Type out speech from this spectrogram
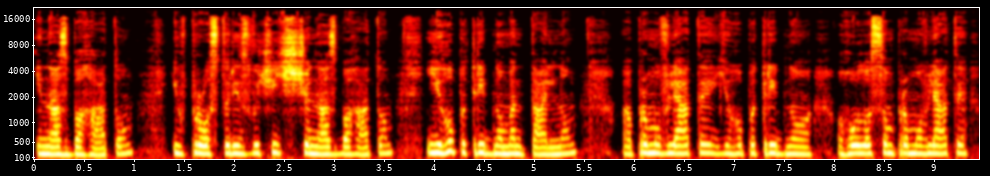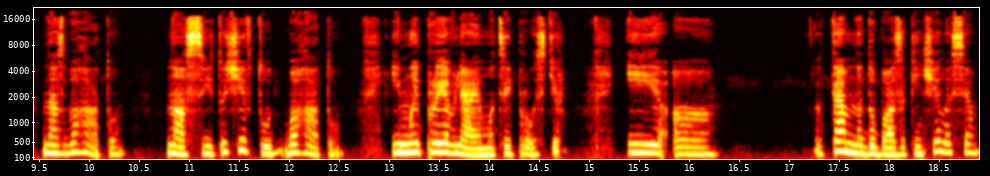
і нас багато, і в просторі звучить, що нас багато, і його потрібно ментально промовляти, його потрібно голосом промовляти. Нас багато. Нас, світочів, тут багато. І ми проявляємо цей простір. І а, темна доба закінчилася,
